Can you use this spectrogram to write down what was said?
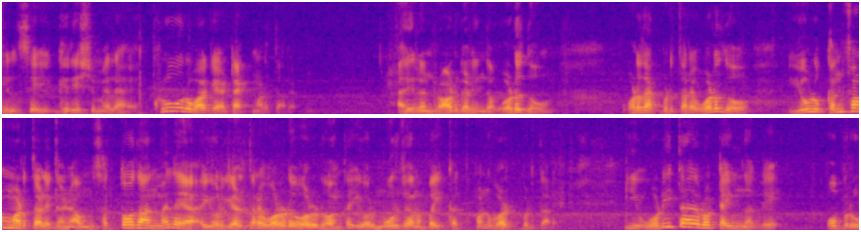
ನಿಲ್ಲಿಸಿ ಗಿರೀಶ್ ಮೇಲೆ ಕ್ರೂರವಾಗಿ ಅಟ್ಯಾಕ್ ಮಾಡ್ತಾರೆ. ಐರನ್ ರಾಡ್ಗಳಿಂದ ಹೊಡೆದು ಹೊಡೆದಾಕ್ಬಿಡ್ತಾರೆ ಹೊಡೆದು ಇವಳು ಕನ್ಫರ್ಮ್ ಮಾಡ್ತಾಳೆ, ಗಣ ಅವನು ಸತ್ತೋದ ಅಂದಮೇಲೆ ಇವ್ರಿಗೆ ಹೇಳ್ತಾರೆ, ಹೊರಡು ಹೊರಡು ಅಂತ ಇವ್ರು ಮೂರು ಜನ ಬೈಕ್ ಹತ್ಕೊಂಡು ಹೊರಟ್ಬಿಡ್ತಾರೆ. ಈ ಹೊಡಿತಾ ಇರೋ ಟೈಮ್ನಲ್ಲಿ ಒಬ್ಬರು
